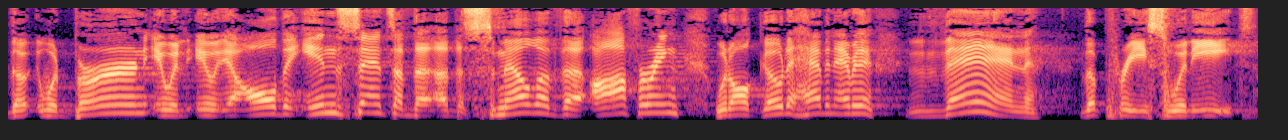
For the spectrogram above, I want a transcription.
the, it would burn. It would, it would, all the incense of the, of the smell of the offering would all go to heaven, everything. Then the priests would eat.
